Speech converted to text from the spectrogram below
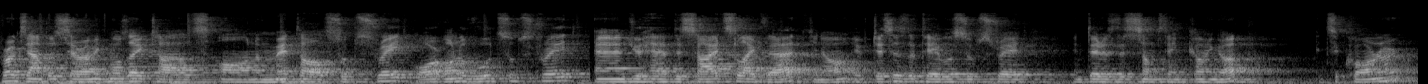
for example, ceramic mosaic tiles on a metal substrate or on a wood substrate and you have the sides like that, you know, if this is the table substrate and there is this something coming up, it's a corner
